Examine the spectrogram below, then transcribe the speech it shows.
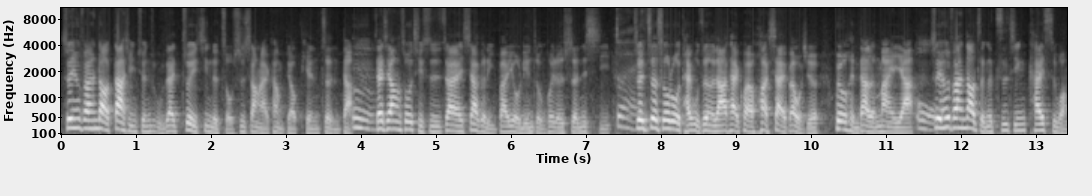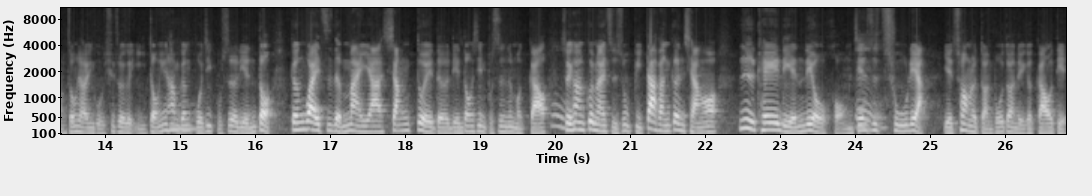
所以会发现到大型全股在最近的走势上来看比较偏震荡。嗯，再加上说，其实在下个礼拜又有联准会的升息。对。所以这时候如果台股真的拉太快的话，下礼拜我觉得会有很大的卖压。所以会发现到整个资金开始往中小型股去做一个移动，因为他们跟国际股市的联动，跟外资的卖压相对的联动性不是那么高。所以看贵买指数比大盘更强哦。日 K 连六红，今天是出量。也创了短波段的一个高点，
